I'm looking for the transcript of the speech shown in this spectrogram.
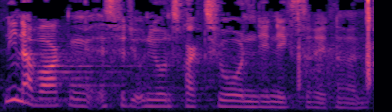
Nina Wagen ist für die Unionsfraktion die nächste Rednerin.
